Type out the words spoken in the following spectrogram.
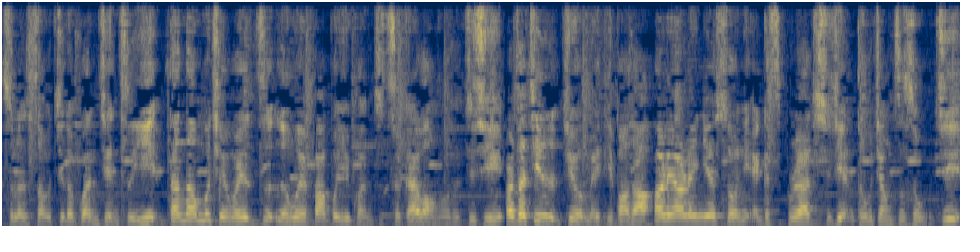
智能手机的关键之一，但到目前为止仍未发布一款支持该网络的机型。而在近日，就有媒体报道，二零二零年索尼 Xperia 旗舰都将支持五 G。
